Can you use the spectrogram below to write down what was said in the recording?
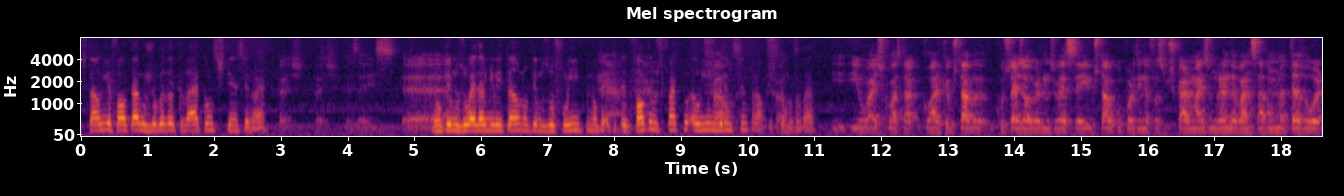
Está ali a faltar o jogador que dá a consistência, não é? Pois, pois, pois é isso. Uh... Não temos o Éder Militão, não temos o Felipe, não te... falta-nos de facto ali um falta, grande central. Isso é uma verdade. E eu acho que lá está, claro que eu gostava que o Sérgio Oliveira não tivesse saído, gostava que o Porto ainda fosse buscar mais um grande avançado, um matador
